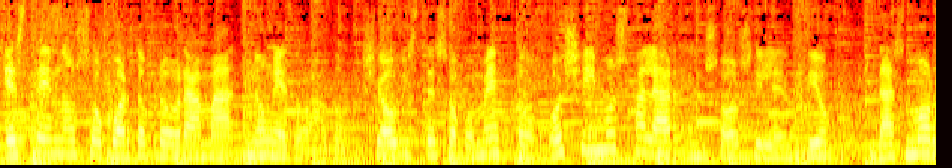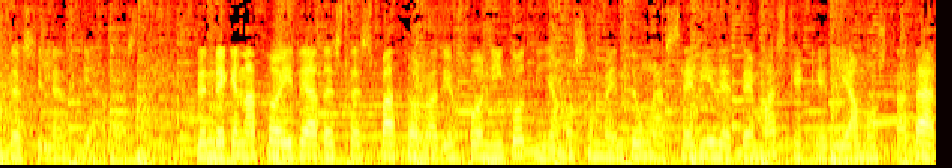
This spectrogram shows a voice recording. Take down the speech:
Este noso cuarto programa non é doado. Xa o vistes o comezo, hoxe imos falar en só silencio das mortes silenciadas. Dende que nazou a idea deste espazo radiofónico, tiñamos en mente unha serie de temas que queríamos tratar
